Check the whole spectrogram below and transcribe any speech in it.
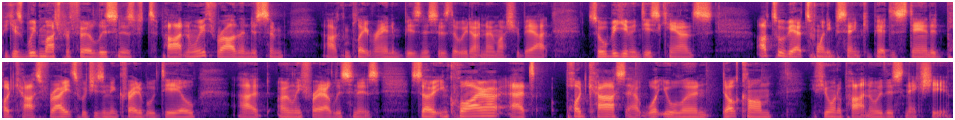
Because we'd much prefer listeners to partner with rather than just some uh, complete random businesses that we don't know much about. So we'll be giving discounts up to about 20% compared to standard podcast rates, which is an incredible deal uh, only for our listeners. So inquire at podcast at whatyoulearn.com if you want to partner with us next year.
